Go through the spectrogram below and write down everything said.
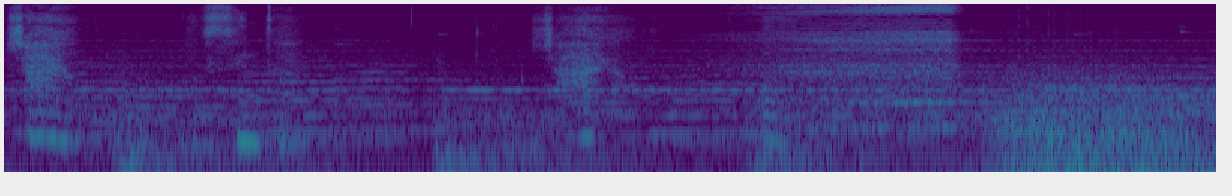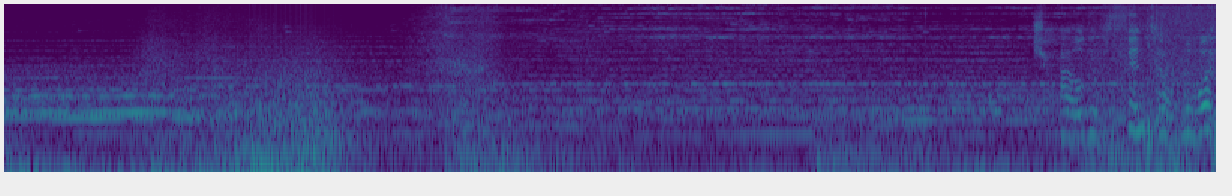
child of Cinta, child of. Child of Cinta, what?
